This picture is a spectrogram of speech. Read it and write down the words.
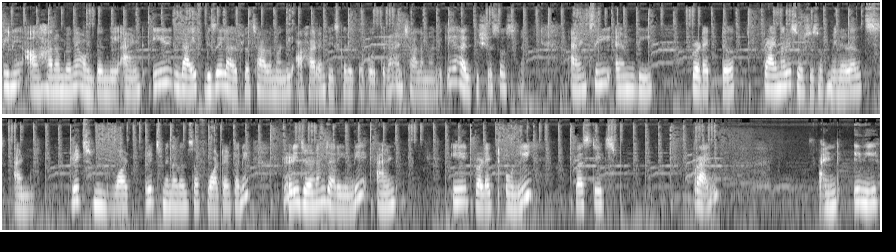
తినే ఆహారంలోనే ఉంటుంది. అండ్ ఈ లైఫ్ బిజీ లైఫ్లో చాలామంది ఆహారం తీసుకోలేకపోతున్నారు. అండ్ చాలామందికి హెల్త్ ఇష్యూస్ వస్తున్నాయి. And CMD product primary sources of minerals and rich what rich minerals of వాటర్తోని రెడీ చేయడం జరిగింది. అండ్ ఈ product only first it's prime and ఇది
